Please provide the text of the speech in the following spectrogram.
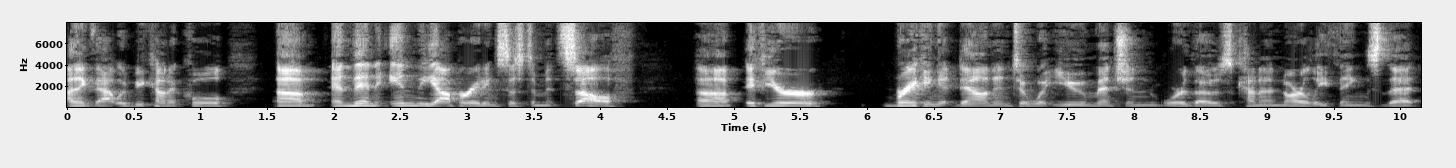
i think that would be kind of cool. Um, and then in the operating system itself, uh, if you're breaking it down into what you mentioned were those kind of gnarly things that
